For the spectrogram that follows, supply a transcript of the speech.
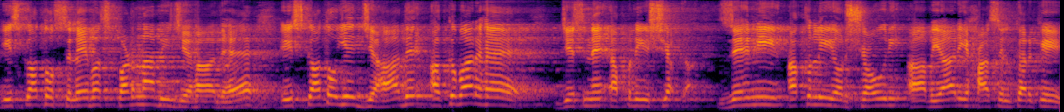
اس کا تو سلیبس پڑھنا بھی جہاد ہے، اس کا تو یہ جہاد اکبر ہے، جس نے اپنی ذہنی عقلی اور شعوری آبیاری حاصل کر کے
